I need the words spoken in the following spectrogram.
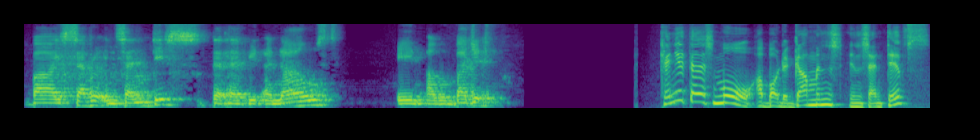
by several incentives that have been announced in our budget. Can you tell us more about the government's incentives?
